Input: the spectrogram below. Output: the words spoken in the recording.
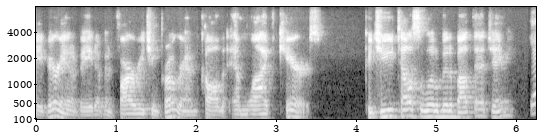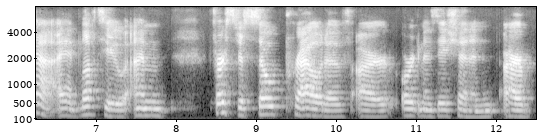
a very innovative and far reaching program called MLive Cares. Could you tell us a little bit about that, Jamie? Yeah, I'd love to. I'm first just so proud of our organization and our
